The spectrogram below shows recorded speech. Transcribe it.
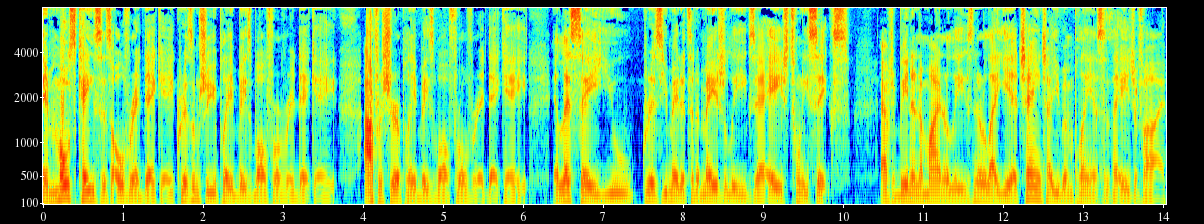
in most cases, over a decade. Chris, I'm sure you played baseball for over a decade. I for sure played baseball for over a decade. And let's say you, Chris, you made it to the major leagues at age 26 after being in the minor leagues, and they were like, "Yeah, change how you've been playing since the age of five.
